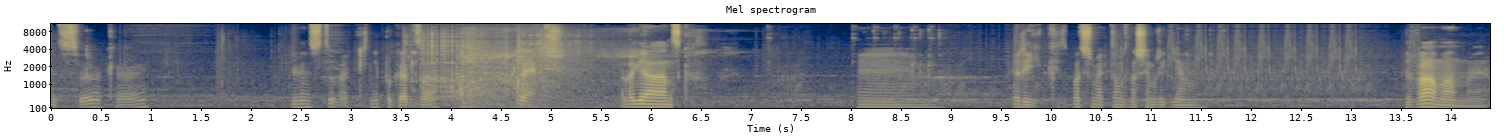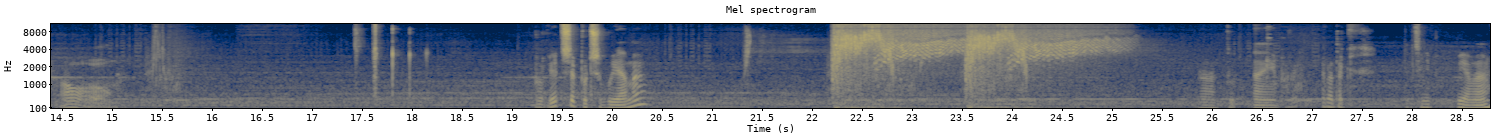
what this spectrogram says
Okej. Okay. 9 stówek, nie pogardza. Wręcz. Elegancko. Ym, Rig. Zobaczymy jak tam z naszym rigiem. Dwa mamy. O. Powietrze potrzebujemy? A tutaj chyba tak nic nie potrzebujemy.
